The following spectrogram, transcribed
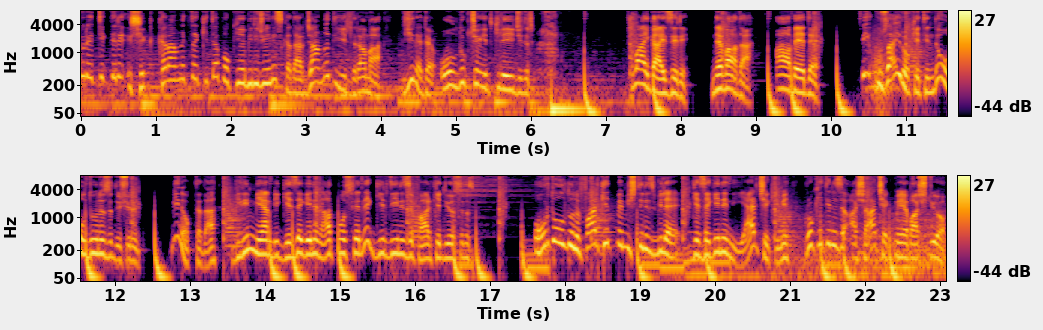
Ürettikleri ışık karanlıkta kitap okuyabileceğiniz kadar canlı değildir ama yine de oldukça etkileyicidir. Fly Geyser'i, Nevada, ABD. Bir uzay roketinde olduğunuzu düşünün. Bir noktada bilinmeyen bir gezegenin atmosferine girdiğinizi fark ediyorsunuz. Orada olduğunu fark etmemiştiniz bile. Gezegenin yer çekimi roketinizi aşağı çekmeye başlıyor.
